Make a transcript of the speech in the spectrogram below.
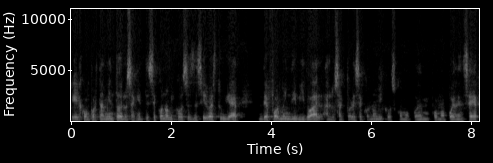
el comportamiento de los agentes económicos, es decir, va a estudiar de forma individual a los actores económicos, como pueden, como pueden ser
